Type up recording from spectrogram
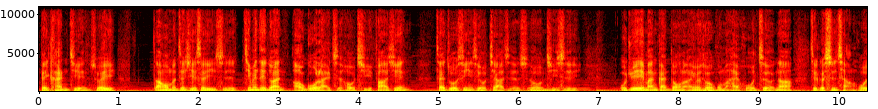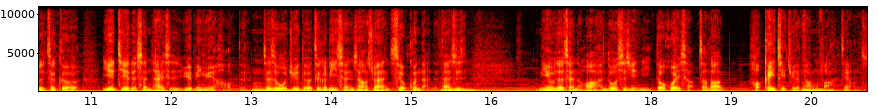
被看见，所以。当我们这些设计师前面这段熬过来之后，其实发现，在做的事情是有价值的时候，嗯、其实我觉得也蛮感动了。因为说我们还活着，那这个市场或者这个业界的生态是越变越好的。嗯、这是我觉得这个历程上虽然是有困难的，嗯、但是你有热忱的话，很多事情你都会找找到好可以解决的方法。这样子。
